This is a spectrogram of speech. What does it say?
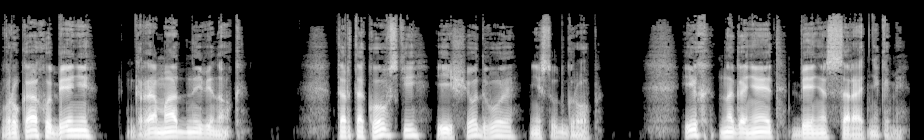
В руках у Бени громадный венок. Тартаковский и еще двое несут гроб. Их нагоняет Беня с соратниками.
